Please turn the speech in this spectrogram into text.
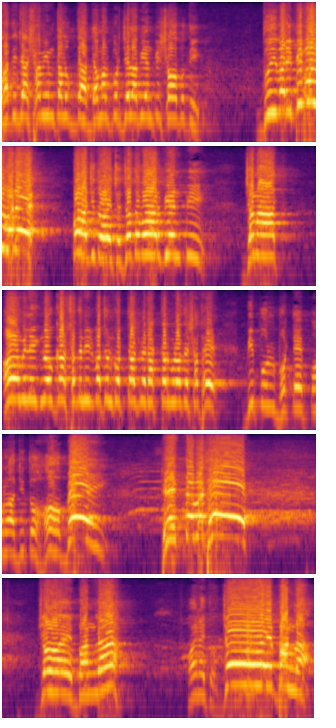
ভাতিজা শামীম তালুকদার, জামালপুর জেলা বিএনপি সভাপতি। দুইবারই বিপুল ভোটে পরাজিত হয়েছে। যতবার বিএনপি জামাত আওয়ামী লীগ নৌকার সাথে নির্বাচন করতে আসবে ডাক্তার মুরাদের সাথে। বিপুল ভোটে পরাজিত হবে। ঠিক না বেঠে? জয় বাংলা। হয় নাই তো? জয় বাংলা।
